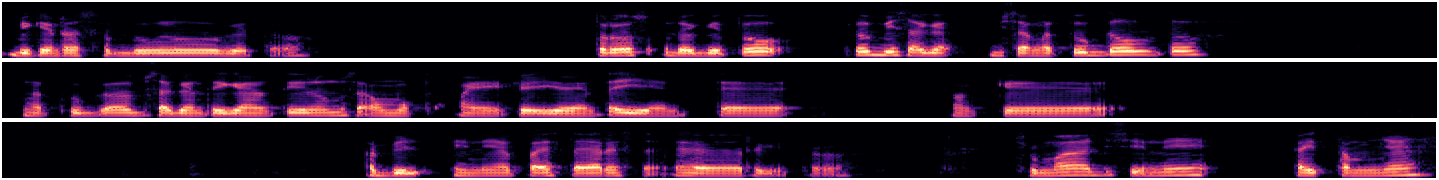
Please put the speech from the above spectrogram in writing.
bikin resep dulu gitu. Terus udah gitu lu bisa bisa ngetugel tuh. Ngetugal bisa ganti-ganti lu bisa mau kayak YNT YNT oke abil ini apa STR STR gitu. Cuma di sini itemnya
